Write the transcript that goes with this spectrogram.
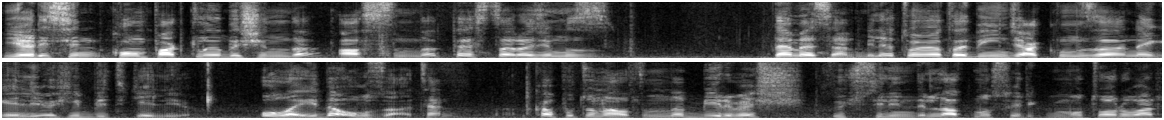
Yaris'in kompaktlığı dışında aslında test aracımız demesem bile Toyota deyince aklınıza ne geliyor? Hibrit geliyor. Olayı da o zaten. Kaputun altında 1.5 3 silindirli atmosferik bir motor var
